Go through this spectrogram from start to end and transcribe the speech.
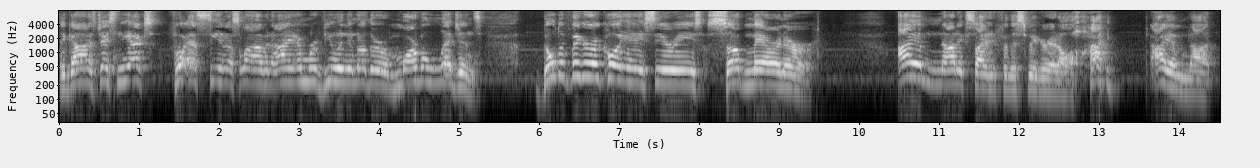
Hey guys, Jason the X for SCNS Live, and I am reviewing another Marvel Legends Build-A-Figure Okoye series, Submariner. I am not excited for this figure at all. I, I am not.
